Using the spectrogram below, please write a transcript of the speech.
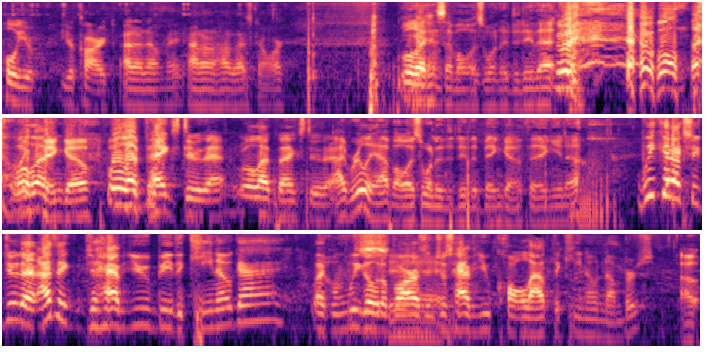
pull your, your card. I don't know. I don't know how that's going to work. We'll yes, I've always wanted to do that. we'll, let, we'll, like let, bingo. we'll let Banks do that. We'll let Banks do that. I really have always wanted to do the bingo thing, you know? We could actually do that. I think to have you be the Keno guy, like when we go to bars and just have you call out the Keno numbers. Oh,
